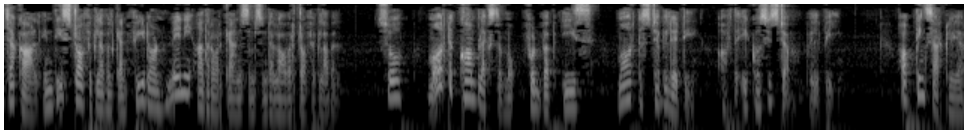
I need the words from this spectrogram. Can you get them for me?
jackal in this trophic level can feed on many other organisms in the lower trophic level. So more the complex the food web is, more the stability of the ecosystem will be. Hope things are clear.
